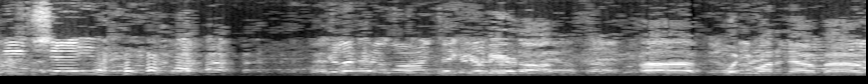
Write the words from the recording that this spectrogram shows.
Clean shave? That's what happens when you take your beard off. Uh, what do you want to know, Bo?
